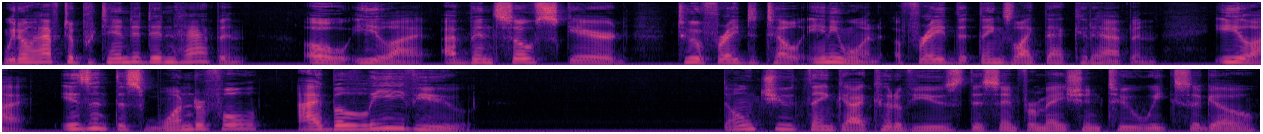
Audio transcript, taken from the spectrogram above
We don't have to pretend it didn't happen. Oh, Eli, I've been so scared, too afraid to tell anyone, afraid that things like that could happen. Eli, isn't this wonderful? I believe you. Don't you think I could have used this information two weeks ago?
